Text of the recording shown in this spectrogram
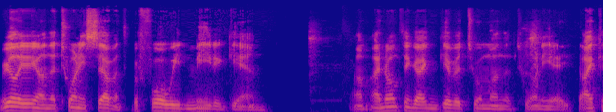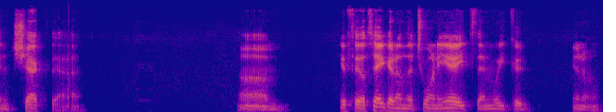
really on the 27th, before we'd meet again. Um, I don't think I can give it to them on the 28th. I can check that. Um, If they'll take it on the 28th, then we could, you know,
